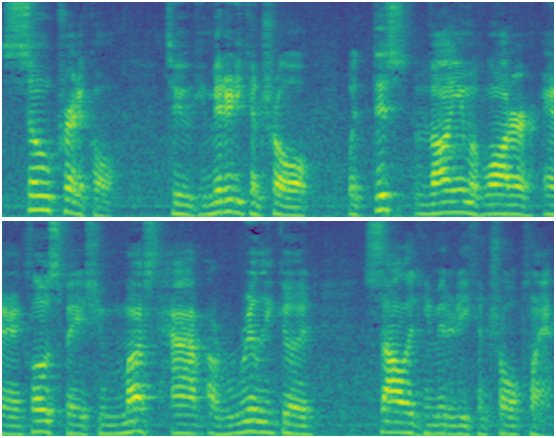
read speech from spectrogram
so critical to humidity control. With this volume of water in an enclosed space, you must have a really good solid humidity control plan.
